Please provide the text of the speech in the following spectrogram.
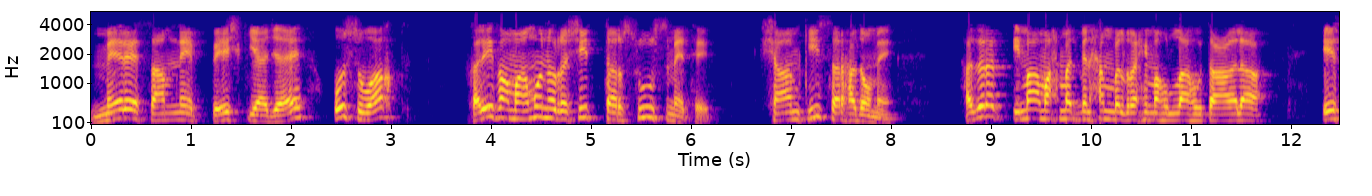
میرے سامنے پیش کیا جائے۔ اس وقت خلیفہ مامون الرشید ترسوس میں تھے، شام کی سرحدوں میں۔ حضرت امام احمد بن حنبل رحمہ اللہ تعالی اس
